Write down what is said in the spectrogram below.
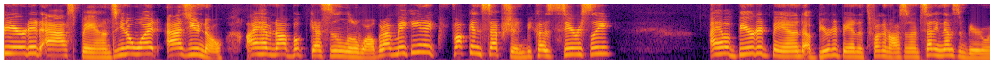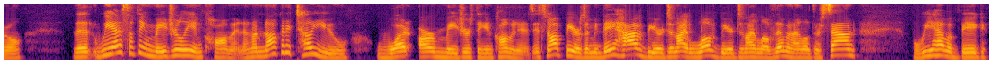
bearded ass bands. You know what? As you know, I have not booked guests in a little while, but I'm making a fucking exception because seriously, I have a bearded band, a bearded band that's fucking awesome. I'm sending them some beard oil. That we have something majorly in common. And I'm not going to tell you what our major thing in common is. It's not beards. I mean, they have beards and I love beards and I love them and I love their sound. But we have a big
